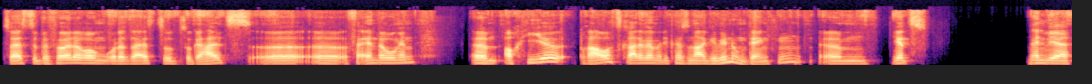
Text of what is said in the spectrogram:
sei es zur Beförderung oder sei es zu, zu Gehaltsveränderungen. Äh, äh, ähm, auch hier braucht es, gerade wenn wir die Personalgewinnung denken, ähm, jetzt, wenn wir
